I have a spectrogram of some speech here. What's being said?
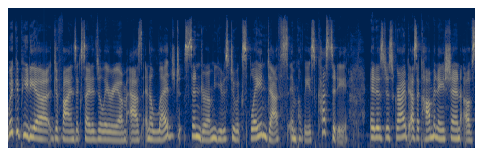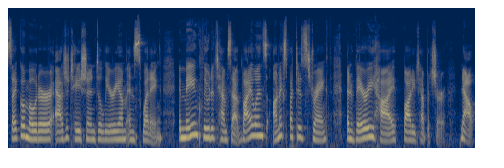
Wikipedia defines excited delirium as an alleged syndrome used to explain deaths in police custody. It is described as a combination of psychomotor, agitation, delirium, and sweating. It may include attempts at violence, unexpected strength, and very high body temperature. Now,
